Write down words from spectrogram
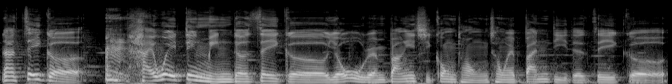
那这个。还未定名的这个由五人帮一起共同成为班底的这个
